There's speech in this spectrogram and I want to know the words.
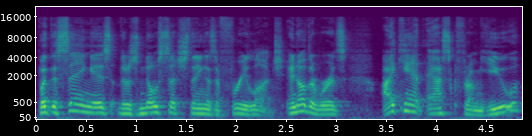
But the saying is, there's no such thing as a free lunch. In other words, I can't ask from you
